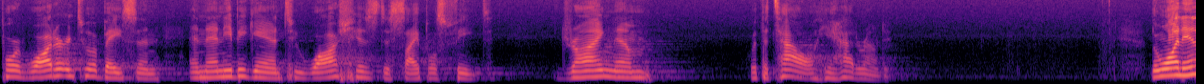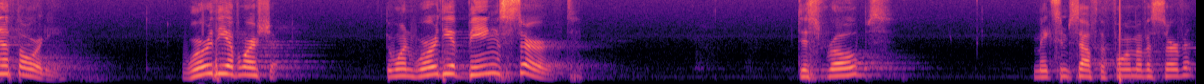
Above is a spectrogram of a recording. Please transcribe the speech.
poured water into a basin, and then he began to wash his disciples' feet, drying them with the towel he had around it. The one in authority, worthy of worship, the one worthy of being served, disrobes, makes himself the form of a servant,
